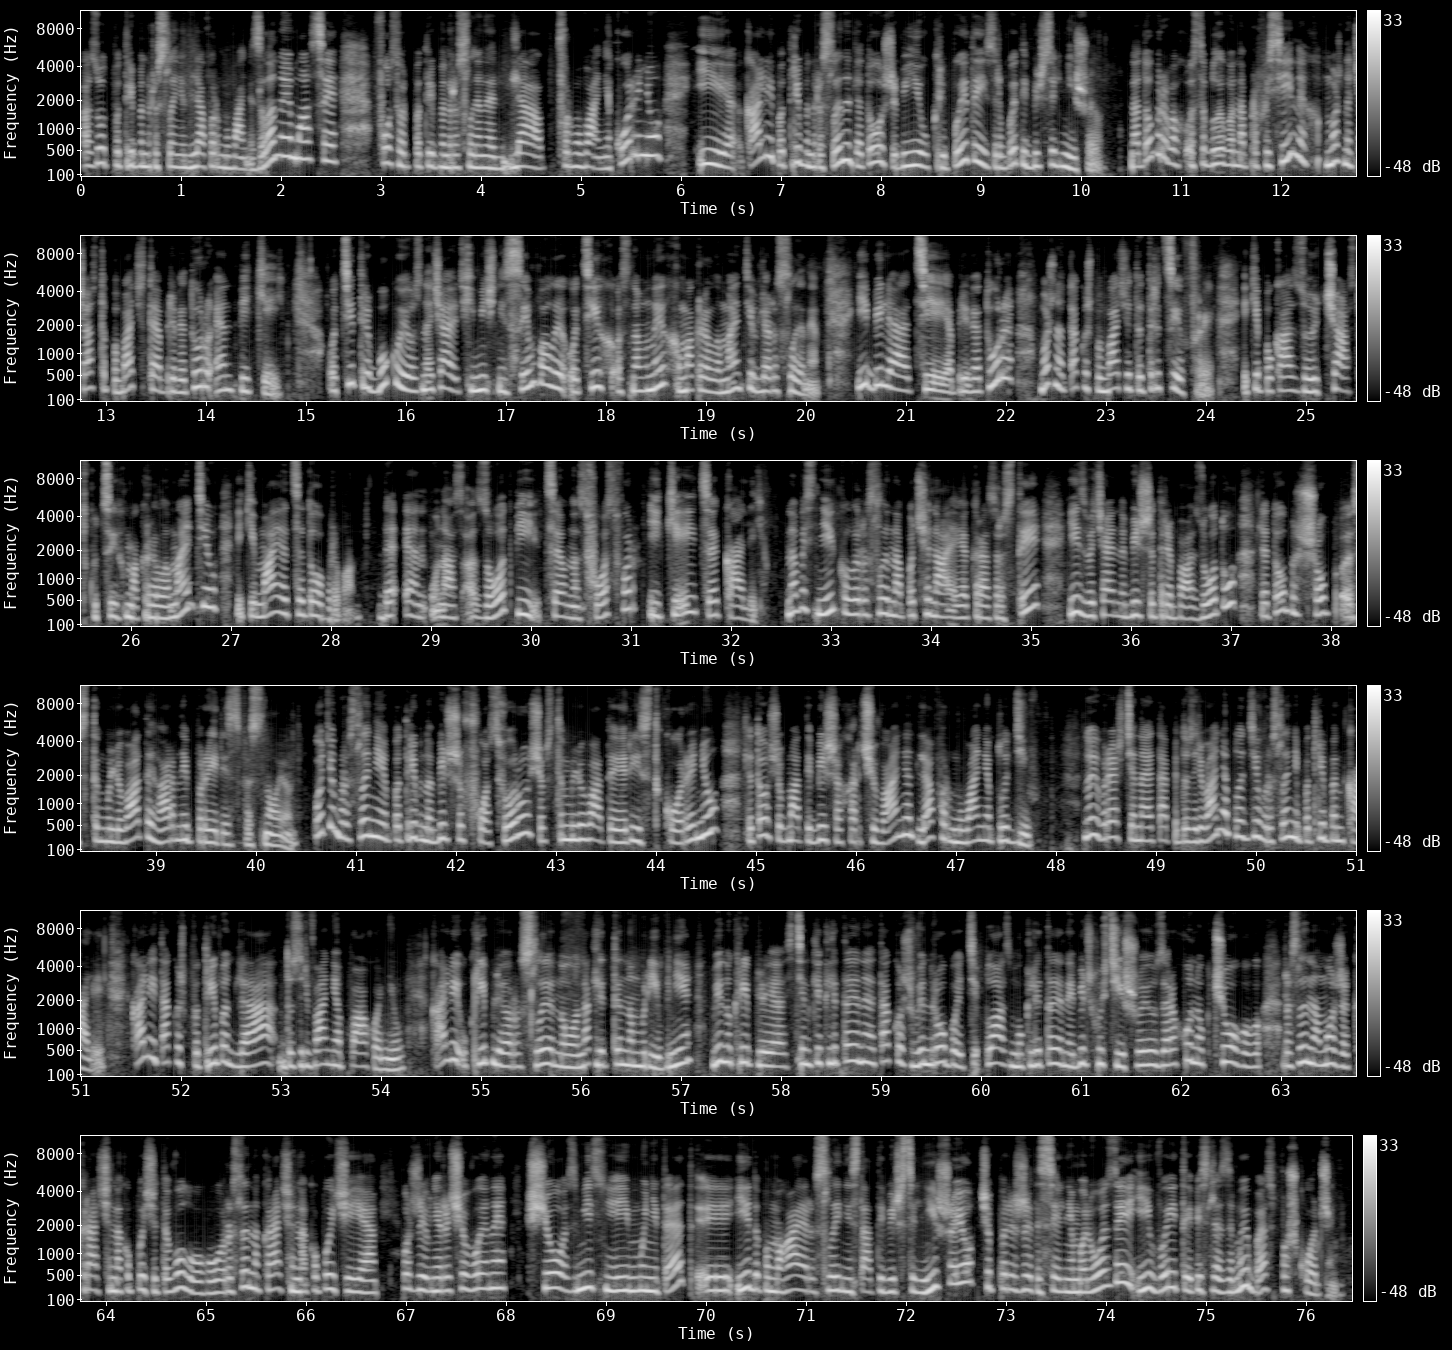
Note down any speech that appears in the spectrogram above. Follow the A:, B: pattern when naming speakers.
A: Азот потрібен рослині для формування зеленої маси, фосфор потрібен рослині для формування кореню, і калій потрібен рослині для того, щоб її укріпити і зробити більш сильнішою. На добривах, особливо на професійних, можна часто побачити абревіатуру NPK. Оці три букви означають хімічні символи оцих основних макроелементів для рослини. І біля цієї абревіатури можна також побачити три цифри, які показують частку цих макроелементів, які має це добриво. N у нас азот, P – це у нас фосфор, і K – це калій. Навесні, коли рослина починає якраз рости, їй звичайно більше треба азоту для того, щоб е, стимулювати гарний приріст весною. Потім рослині потрібно більше фосфору, щоб стимулювати ріст кореню, для того, щоб мати більше харчування для формування плодів. Ну і врешті на етапі дозрівання плодів рослині потрібен калій. Калій також потрібен для дозрівання пагонів. Калій укріплює рослину на клітинному рівні. Він укріплює стінки клітини. Також він робить плазму клітини більш густішою, за рахунок чого рослина може краще накопичити вологу. Рослина краще накопичує поживні речовини, що зміцнює імунітет е, і допомагає рослині стати більш сильнішою, щоб пережити сильні морози і вийти після зими без пошкоджень.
